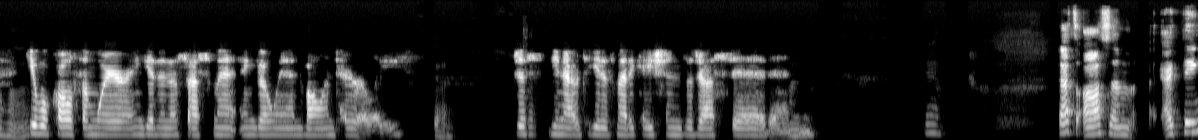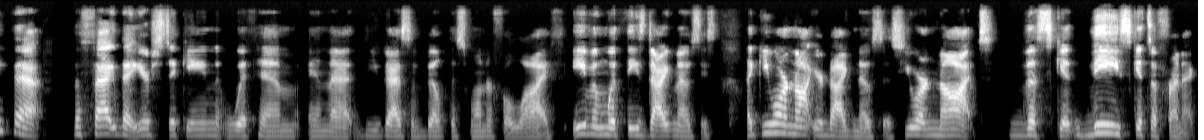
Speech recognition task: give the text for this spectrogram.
mm-hmm. he will call somewhere and get an assessment and go in voluntarily. Yeah. Just you know to get his medications adjusted and. Yeah. That's awesome. I think that the fact that you're sticking with him and that you guys have built this wonderful life, even with these diagnoses, like you are not your diagnosis. You are not the schi- the schizophrenic.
